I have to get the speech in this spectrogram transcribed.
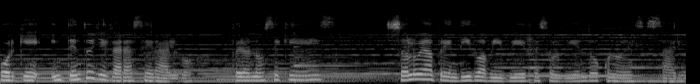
porque intento llegar a hacer algo, pero no sé qué es. Solo he aprendido a vivir resolviendo con lo necesario.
